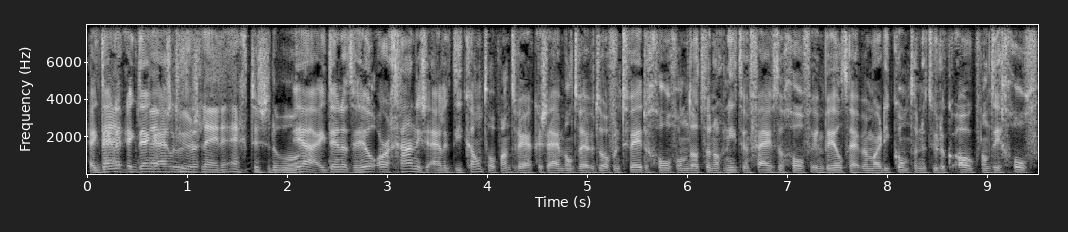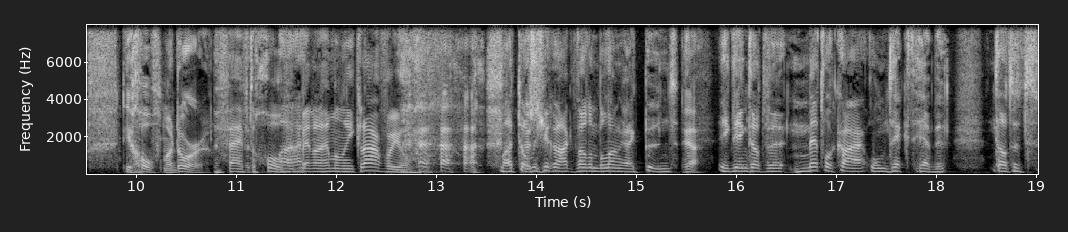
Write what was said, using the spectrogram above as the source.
Ik denk, bij, ik denk eigenlijk bestuursleden echt tussen de oren. Ja, ik denk dat we heel organisch eigenlijk die kant op aan het werken zijn. Want we hebben het over een tweede golf, omdat we nog niet een vijfde golf in beeld hebben. Maar die komt er natuurlijk ook, want die golf, die golft maar door. Een vijfde golf? Maar, ik ben er helemaal niet klaar voor, joh. maar Thomas, dus, je raakt wel een belangrijk punt. Ja. Ik denk dat we met elkaar ontdekt hebben dat het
